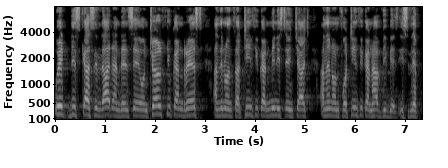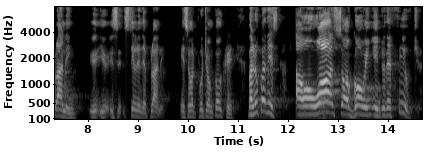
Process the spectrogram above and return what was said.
we're discussing that and then say on 12th you can rest and then on 13th you can minister in church and then on 14th you can have VBS. It's in the planning. You, you, it's still in the planning. It's not put on concrete. But look at this. our words are going into the future.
